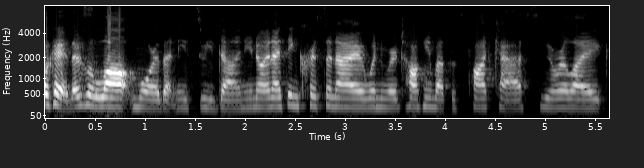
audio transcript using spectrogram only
okay there's a lot more that needs to be done you know and i think chris and i when we were talking about this podcast we were like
